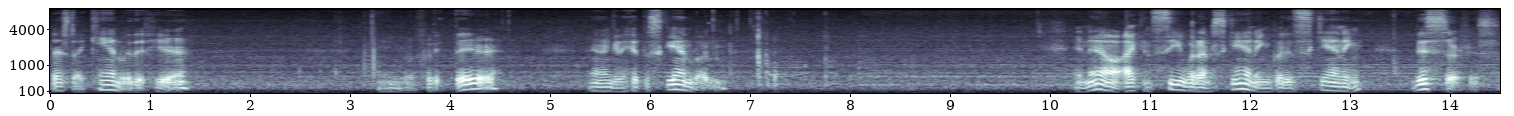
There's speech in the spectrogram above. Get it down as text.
best I can with it here. And I'm going to put it there and I'm going to hit the scan button. And now I can see what I'm scanning, but it's scanning this surface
